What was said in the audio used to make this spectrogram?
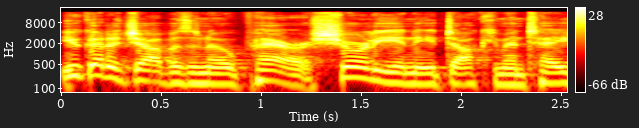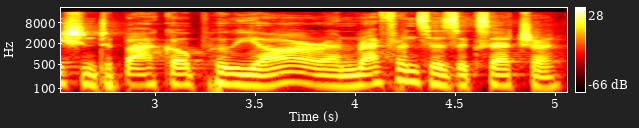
you get a job as an au pair. Surely you need documentation to back up who you are and references, etc.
